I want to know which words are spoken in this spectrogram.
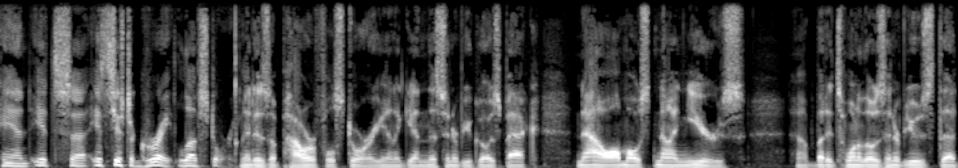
And it's uh, it's just a great love story. It is a powerful story, and again, this interview goes back now almost nine years. Uh, but it's one of those interviews that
